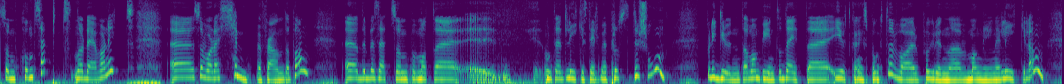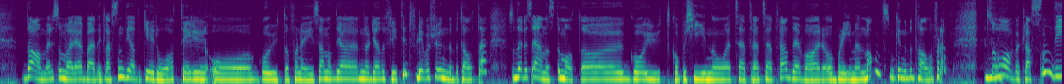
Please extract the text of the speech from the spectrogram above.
som konsept, når det var nytt, eh, så var det kjempefrowned upon. Eh, Det ble sett som på en måte omtrent likestilt med prostitusjon. Fordi grunnen til at man begynte å date i utgangspunktet var pga. manglende likelønn. Damer som var i arbeiderklassen, de hadde ikke råd til å gå ut og fornøye seg når de hadde fritid, for de var så underbetalte. Så deres eneste måte å gå ut, gå på kino etc., etc., det var å bli med en mann som kunne betale for dem. Så overklassen de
